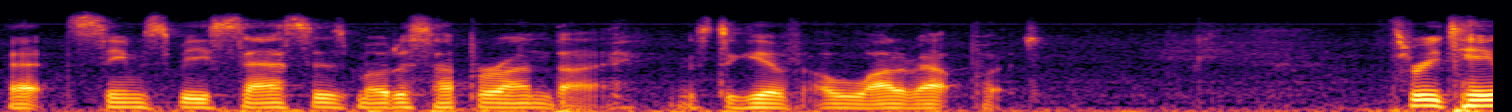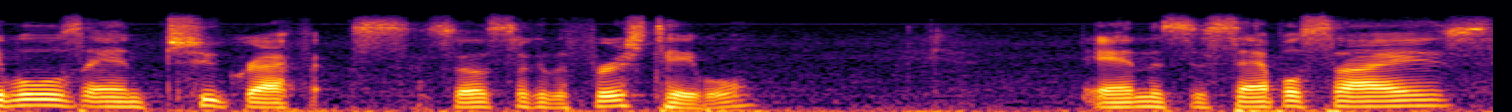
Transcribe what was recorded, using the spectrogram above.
That seems to be SAS's modus operandi, is to give a lot of output. Three tables and two graphics. So let's look at the first table. N is the sample size,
